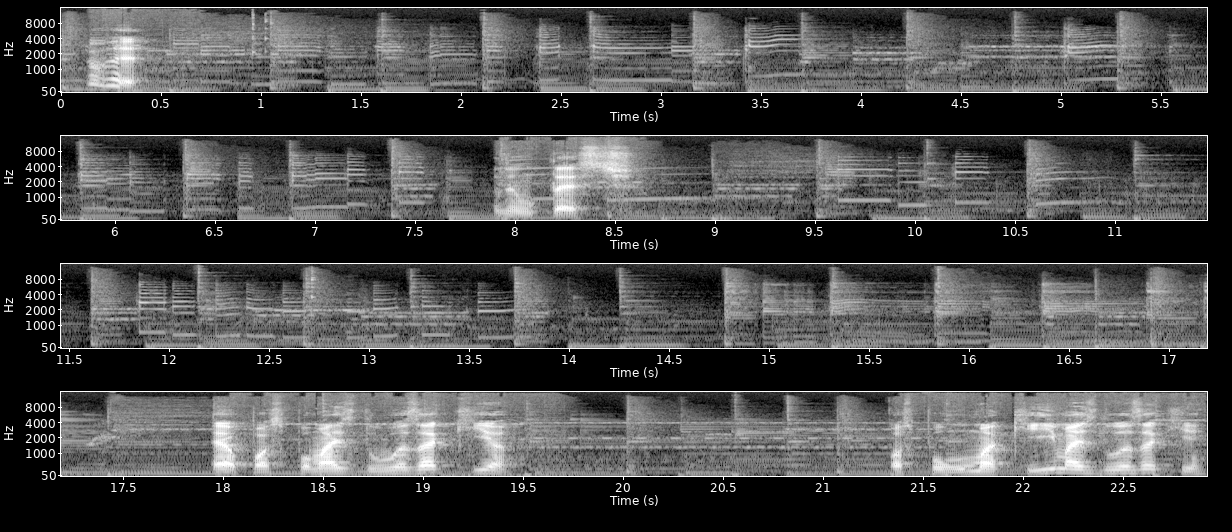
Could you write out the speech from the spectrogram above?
Deixa eu ver. Fazer um teste. É, eu posso pôr mais duas aqui, ó. Posso pôr uma aqui e mais duas aqui.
